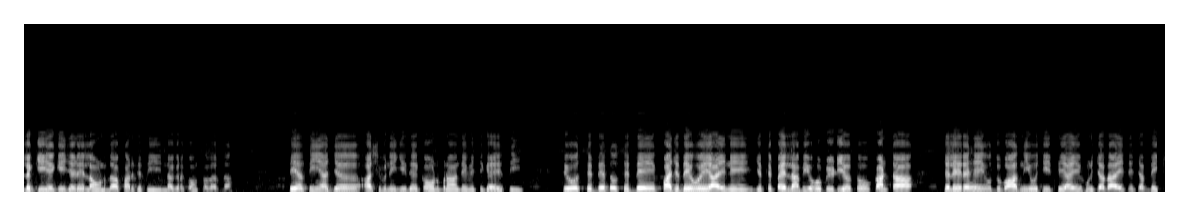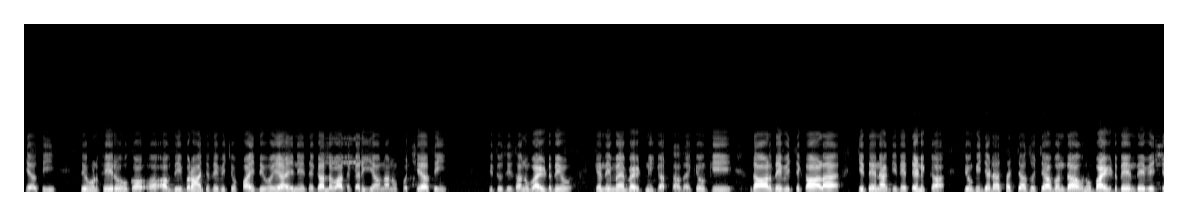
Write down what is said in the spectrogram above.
ਲੱਗੀ ਹੈਗੀ ਜਿਹੜੇ ਲਾਉਣ ਦਾ ਫਰਜ਼ ਸੀ ਨਗਰ ਕੌਂਸਲਰ ਦਾ। ਤੇ ਅਸੀਂ ਅੱਜ ਅਸ਼ਵਨੀ ਜੀ ਦੇ ਅਕਾਊਂਟ ਬਣਾਉਣ ਦੇ ਵਿੱਚ ਗਏ ਸੀ। ਤੇ ਉਹ ਸਿੱਧੇ ਤੋਂ ਸਿੱਧੇ ਭੱਜਦੇ ਹੋਏ ਆਏ ਨੇ ਜਿੱਥੇ ਪਹਿਲਾਂ ਵੀ ਉਹ ਵੀਡੀਓ ਤੋਂ ਘੰਟਾ ਚਲੇ ਰਹੇ ਉਸ ਤੋਂ ਬਾਅਦ ਨਹੀਂ ਉਹ ਚੀਜ਼ ਤੇ ਆਏ ਹੁਣ ਜਦ ਆਏ ਤੇ ਜਦ ਦੇਖਿਆ ਸੀ ਤੇ ਹੁਣ ਫਿਰ ਉਹ ਕ- ਅ- ਆਪਦੀ ਬ੍ਰਾਂਚ ਦੇ ਵਿੱਚੋਂ ਭੱਜਦੇ ਹੋਏ ਆਏ ਨੇ ਤੇ ਗੱਲਬਾਤ ਕਰੀ ਆ ਉਹਨਾਂ ਨੂੰ ਪੁੱਛਿਆ ਸੀ ਵੀ ਤੁਸੀਂ ਸਾਨੂੰ ਬਾਈਟ ਦਿਓ ਕਹਿੰਦੇ ਮੈਂ ਬਾਈਟ ਨਹੀਂ ਕਰ ਸਕਦਾ ਕਿਉਂਕਿ ਦਾਲ ਦੇ ਵਿੱਚ ਕਾਲਾ ਹੈ, ਕਿਤੇ ਨਾ ਕਿਤੇ ਤਿਣਕਾ ਕਿਉਂਕਿ ਜਿਹੜਾ ਸੱਚਾ ਸੁੱਚਾ ਬੰਦਾ ਉਹਨੂੰ ਬਾਈਟ ਦੇਣ ਦੇ ਵਿੱਚ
